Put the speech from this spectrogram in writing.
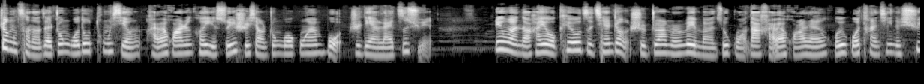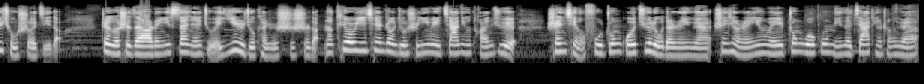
政策呢，在中国都通行，海外华人可以随时向中国公安部致电来咨询。另外呢，还有 Q 字签证，是专门为满足广大海外华人回国探亲的需求设计的。这个是在二零一三年九月一日就开始实施的。那 Q 一签证就是因为家庭团聚申请赴中国居留的人员，申请人因为中国公民的家庭成员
